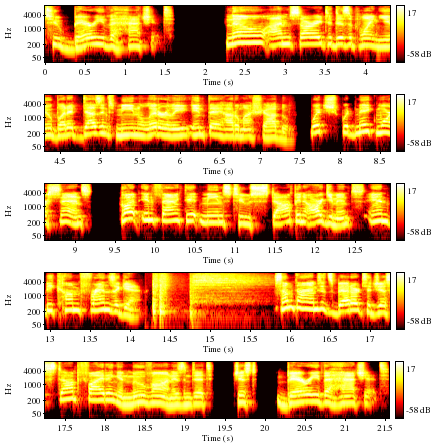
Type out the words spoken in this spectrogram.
to bury the hatchet? No, I'm sorry to disappoint you, but it doesn't mean literally o machado, which would make more sense, but in fact it means to stop an argument and become friends again. Sometimes it's better to just stop fighting and move on, isn't it? Just bury the hatchet.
